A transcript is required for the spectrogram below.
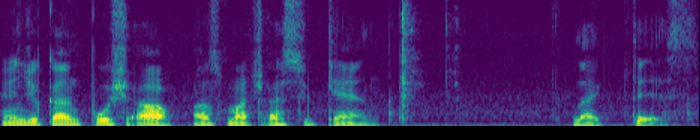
and you can push up as much as you can like this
